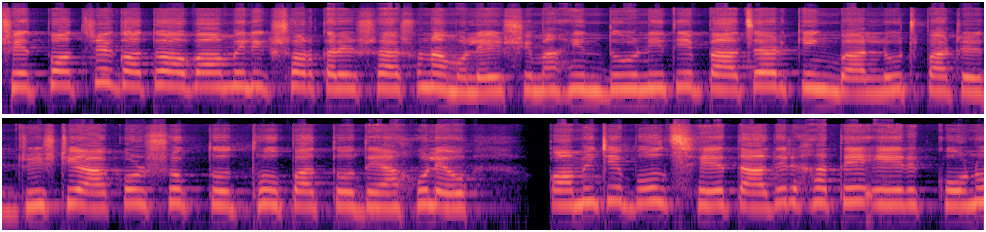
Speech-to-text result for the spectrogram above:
শ্বেতপত্রে গত আওয়ামী লীগ সরকারের শাসনামলে সীমাহীন দুর্নীতি, পাচার কিংবা লুটপাটের দৃষ্টি আকর্ষক তথ্য উপাত্ত দেয়া হলেও কমিটি বলছে তাদের হাতে এর কোনো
